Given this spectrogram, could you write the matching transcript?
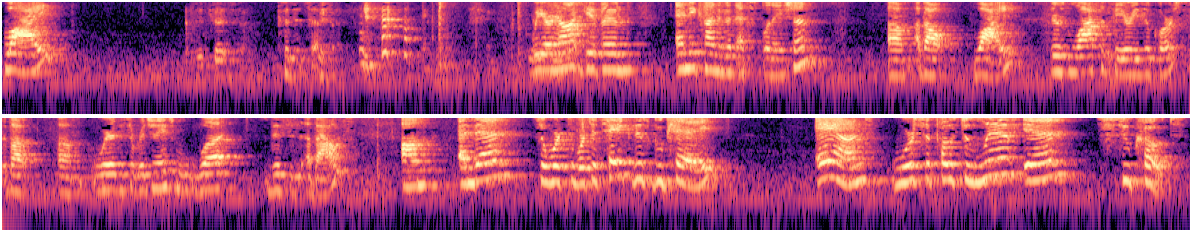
Why? Because it says so. Because it says so. we are not given any kind of an explanation um, about why. There's lots of theories, of course, about um, where this originates, what this is about. Um, and then, so we're to, we're to take this bouquet and we're supposed to live in Sukkot.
